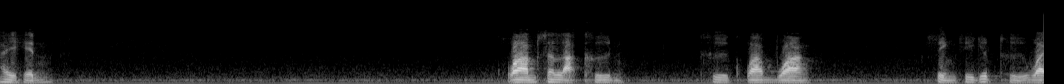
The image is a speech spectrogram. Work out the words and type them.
ให้เห็น ความสละคืน คือความวางสิ่งที่ยึดถือไว้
